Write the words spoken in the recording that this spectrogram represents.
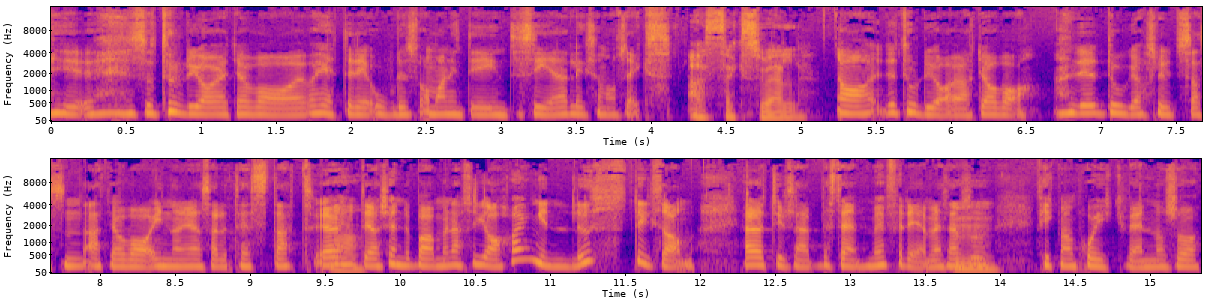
så trodde jag att jag var, vad heter det ordet om man inte är intresserad liksom av sex? Asexuell. Ja, det trodde jag att jag var. Det drog jag slutsatsen att jag var innan jag ens hade testat. Jag, Ja. inte, jag kände bara, men alltså jag har ingen lust liksom. Jag hade typ så bestämt mig för det, men sen Mm. så fick man pojkvän och så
